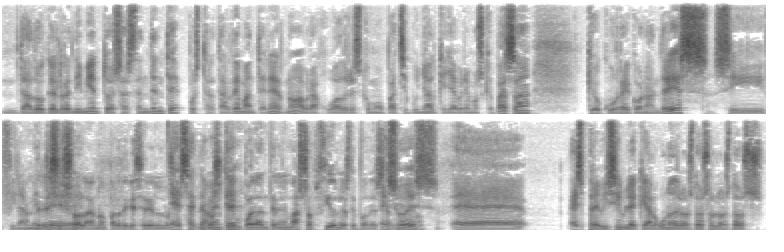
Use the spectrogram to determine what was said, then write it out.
dado que el rendimiento es ascendente, pues tratar de mantener, ¿no? Habrá jugadores como Pachi Puñal que ya veremos qué pasa, qué ocurre con Andrés, si finalmente... Andrés y Sola, ¿no? Parece que serían los, Exactamente. que puedan tener más opciones de poder salir, Eso es. Eh, es previsible que alguno de los dos o los dos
